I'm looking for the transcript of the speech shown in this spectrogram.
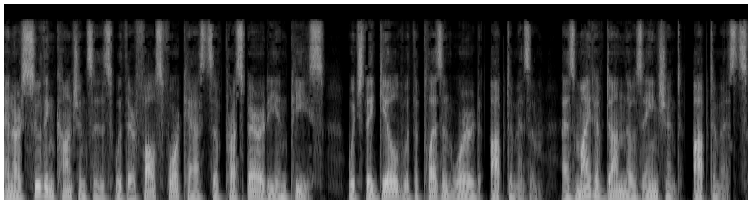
and are soothing consciences with their false forecasts of prosperity and peace, which they gild with the pleasant word, optimism, as might have done those ancient optimists,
